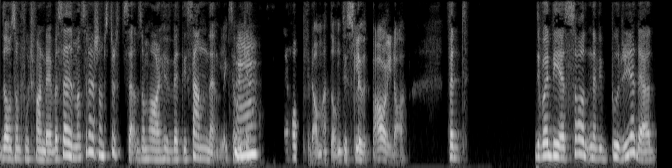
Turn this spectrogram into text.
de som fortfarande, vad säger man, sådär som strutsen som har huvudet i sanden. Liksom. Mm. Kan hopp för dem att de till slut bara, oj då. För det var det jag sa när vi började, att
